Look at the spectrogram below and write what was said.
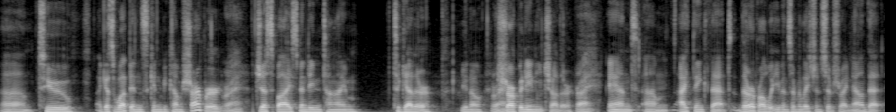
um, two, I guess, weapons can become sharper Right. just by spending time together, you know, Right. sharpening each other. Right. And um, I think that there are probably even some relationships right now that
